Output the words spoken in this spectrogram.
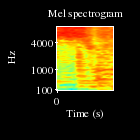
this one.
